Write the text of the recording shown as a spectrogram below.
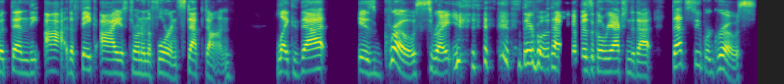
but then the eye the fake eye is thrown on the floor and stepped on like that is gross right? They're both having a physical reaction to that. That's super gross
